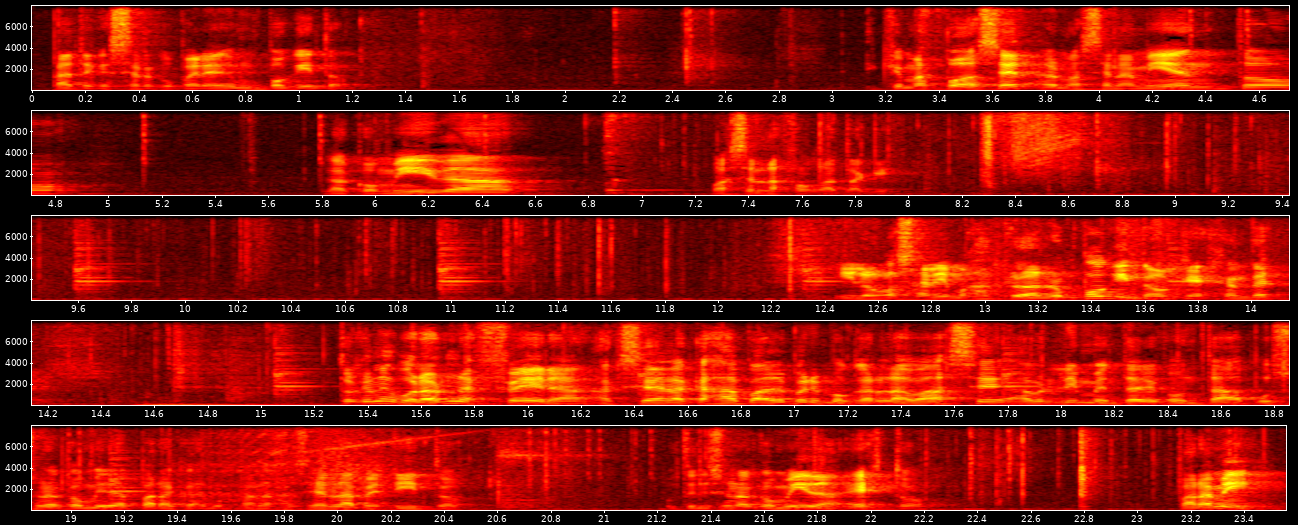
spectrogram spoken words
Espérate, que se recupere un poquito. ¿Y qué más puedo hacer? Almacenamiento. La comida. Va a ser la fogata aquí. Y luego salimos a explorar un poquito, ¿qué, gente? Tengo que elaborar una esfera. Accede a la caja para invocar la base Abre el inventario con Puse una comida para, para saciar el apetito. Utiliza una comida, esto Para mí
